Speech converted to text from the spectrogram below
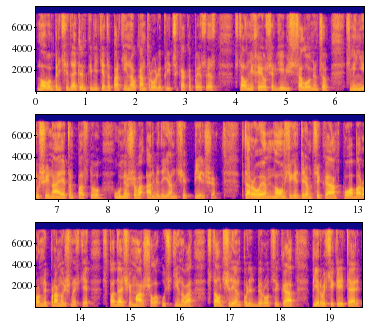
новым председателем Комитета партийного контроля при ЦК КПСС стал Михаил Сергеевич Соломенцев, сменивший на этом посту умершего Арвида Яновича Пельша. Второе. Новым секретарем ЦК по оборонной промышленности с подачи маршала Устинова стал член Политбюро ЦК, первый секретарь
